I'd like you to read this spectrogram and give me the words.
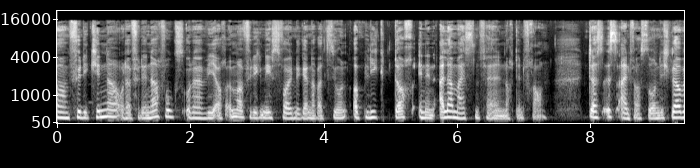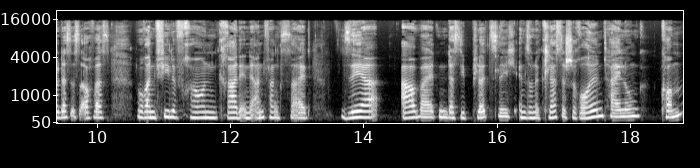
äh, für die Kinder oder für den Nachwuchs oder wie auch immer für die nächstfolgende Generation obliegt doch in den allermeisten Fällen noch den Frauen. Das ist einfach so. Und ich glaube, das ist auch was, woran viele Frauen gerade in der Anfangszeit sehr arbeiten, dass sie plötzlich in so eine klassische Rollenteilung kommen,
